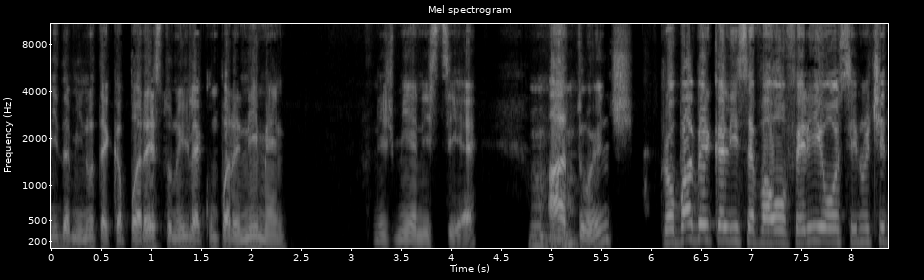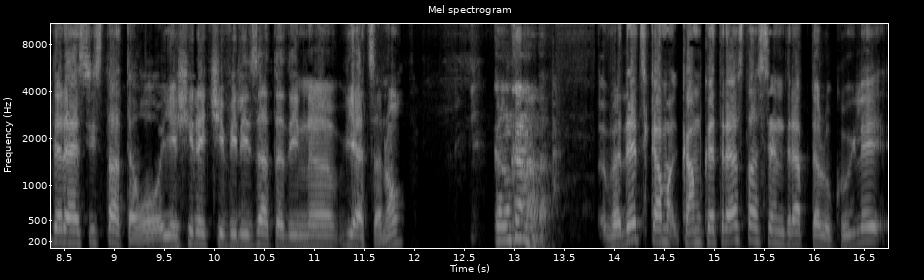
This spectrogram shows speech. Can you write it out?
10.000 de minute, că pe restul nu îi le cumpără nimeni, nici mie, nici ție, uh-huh. atunci probabil că li se va oferi o sinucidere asistată, o ieșire civilizată din uh, viață, nu? Ca în Canada. Vedeți, cam, cam către asta se îndreaptă lucrurile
